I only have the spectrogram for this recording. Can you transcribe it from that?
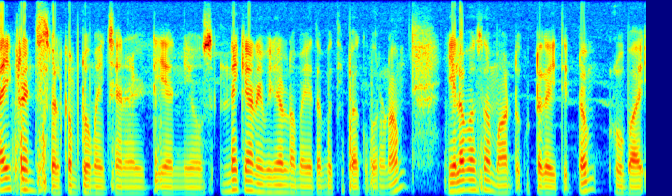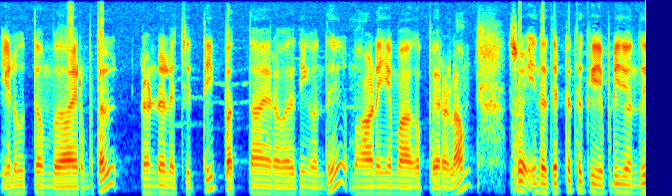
Hi friends welcome to my channel TN news இன்றைக்கான வீடியோவில் நம்ம எதை பற்றி பார்க்க போகிறோம்னா இலவச மாட்டு குட்டகை திட்டம் ரூபாய் எழுபத்தொம்பதாயிரம் முதல் ரெண்டு லட்சத்தி பத்தாயிரம் வரைக்கும் வந்து மானியமாக பெறலாம். ஸோ இந்த திட்டத்துக்கு எப்படி வந்து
